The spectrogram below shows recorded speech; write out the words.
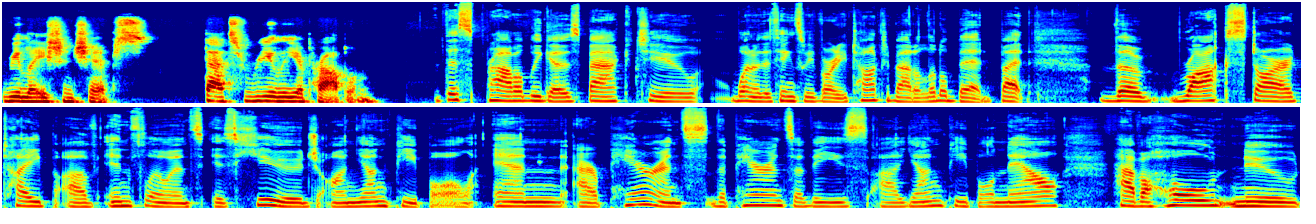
relationships. That's really a problem. This probably goes back to one of the things we've already talked about a little bit, but the rock star type of influence is huge on young people. And our parents, the parents of these uh, young people, now have a whole new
